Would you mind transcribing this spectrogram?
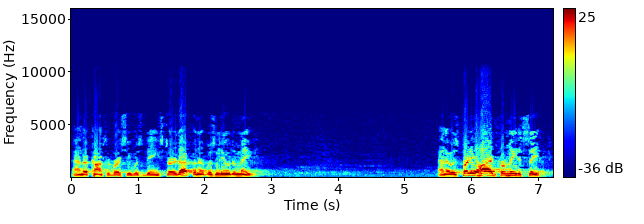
and a controversy was being stirred up, and it was new to me. And it was pretty hard for me to see it.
